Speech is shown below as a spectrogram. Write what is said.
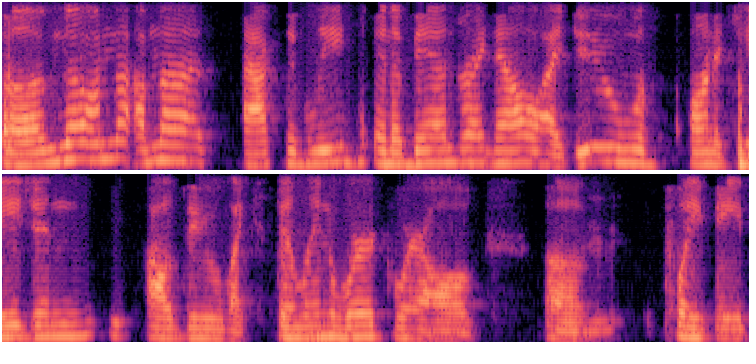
Um, no, I'm not. I'm not actively in a band right now. I do on occasion. I'll do like fill-in work where I'll um, play bass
